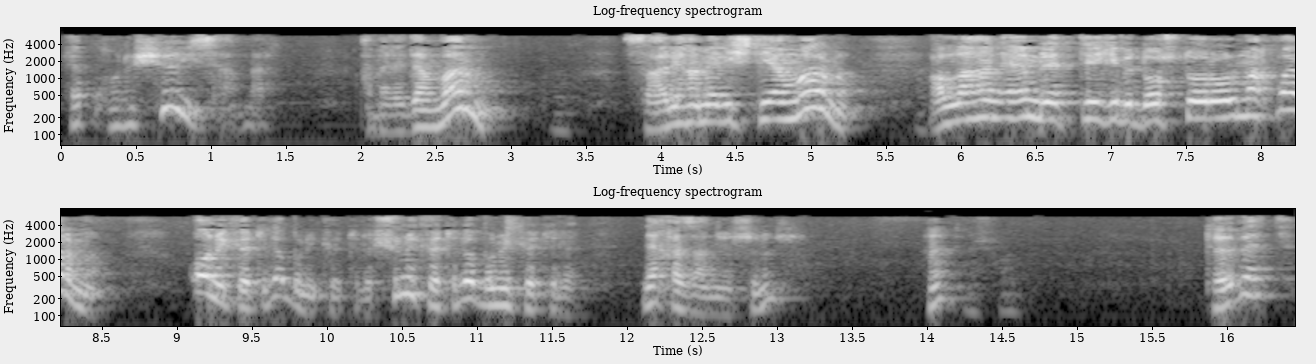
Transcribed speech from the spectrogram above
hep konuşuyor insanlar. Amel eden var mı? Salih amel işleyen var mı? Allah'ın emrettiği gibi dost doğru olmak var mı? Onu kötüle, bunu kötüle. Şunu kötüle, bunu kötüle. Ne kazanıyorsunuz? Tövbe et.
